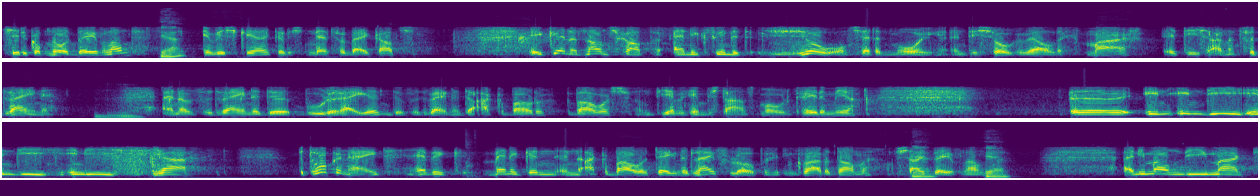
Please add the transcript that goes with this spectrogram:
zit ik op Noord-Beverland. Ja? In Wiskerk, dat is net voorbij Kats. Ik ken het landschap en ik vind het zo ontzettend mooi. En het is zo geweldig. Maar het is aan het verdwijnen. En dan verdwijnen de boerderijen, dan verdwijnen de akkerbouwers, want die hebben geen bestaansmogelijkheden meer. Uh, in, in, die, in, die, in die ja, betrokkenheid heb ik, ben ik een, een akkerbouwer tegen het lijf verlopen in Kwaderdamme, of Zuid-Beverland. Ja, ja. En die man die maakt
